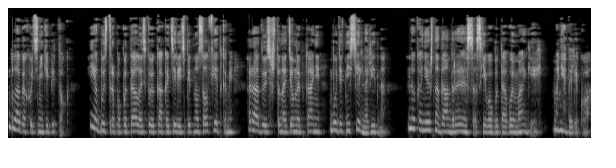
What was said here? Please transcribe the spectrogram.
Благо, хоть не кипяток. Я быстро попыталась кое-как отереть пятно салфетками, радуясь, что на темной ткани будет не сильно видно. Но, конечно, до Андреаса с его бытовой магией мне далеко.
